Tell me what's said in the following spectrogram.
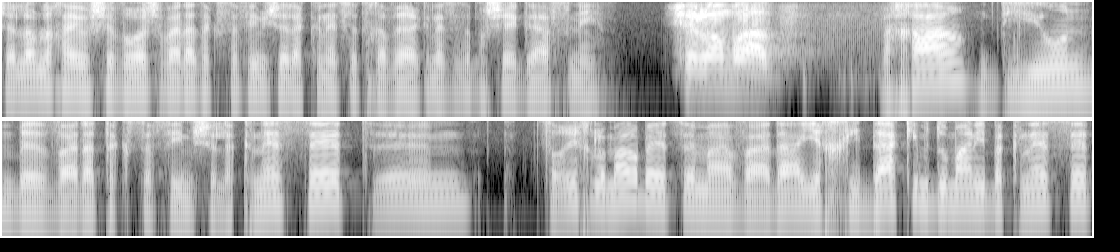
שלום לך, יושב ראש ועדת הכספים של הכנסת, חבר הכנסת משה גפני. שלום רב. מחר דיון בוועדת הכספים של הכנסת. אה, צריך לומר בעצם, הוועדה היחידה כמדומני בכנסת,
